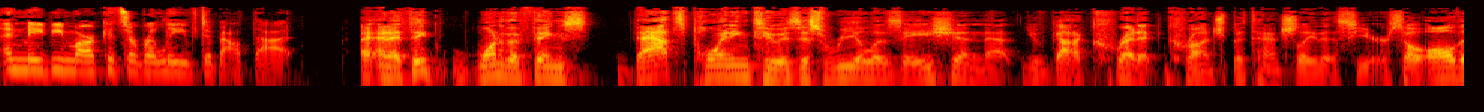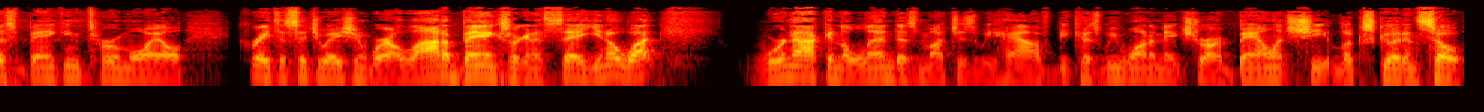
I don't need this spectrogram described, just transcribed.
and maybe markets are relieved about that. And I think one of the things that's pointing to is this realization that you've got a credit crunch potentially this year. So all this banking turmoil creates a situation where a lot of banks are going to say, you know what? We're not going to lend as much as we have because we want to make sure our balance sheet looks good. And so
